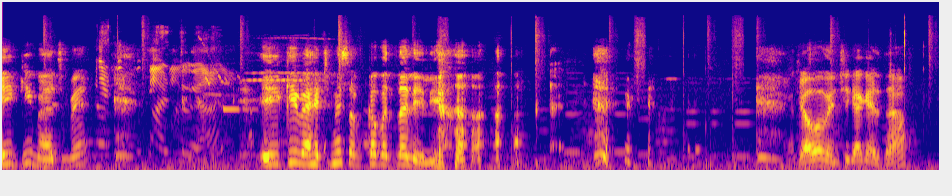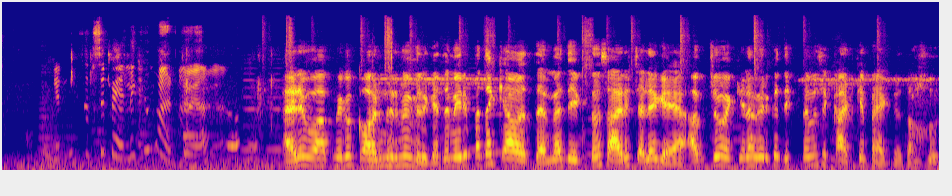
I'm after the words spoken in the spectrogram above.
एक ही मैच में एक ही मैच में सबका बदला ले लिया। क्या हुआ वंशी क्या कहता है सबसे पहले क्यों हो अरे, वो आप मेरे को कॉर्नर में मिल गए तो मेरी, पता क्या होता है? मैं देखता हूँ, सारे चले गए अब जो अकेला मेरे को दिखता है, मैं उसे काट के फेंक देता हूँ।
